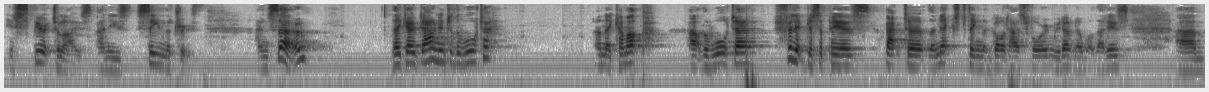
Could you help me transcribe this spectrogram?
his spiritual eyes, and he's seen the truth. And so they go down into the water and they come up out of the water. Philip disappears back to the next thing that God has for him. We don't know what that is. Um,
